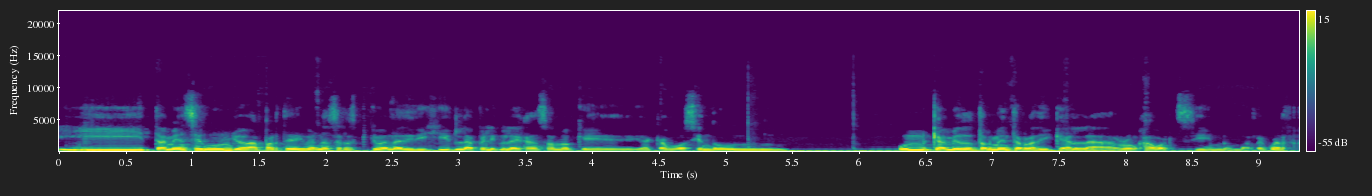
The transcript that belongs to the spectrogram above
Y también según yo, aparte iban a ser los que iban a dirigir la película de Han Solo, que acabó siendo un, un cambio totalmente radical a Ron Howard, si no mal recuerdo.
